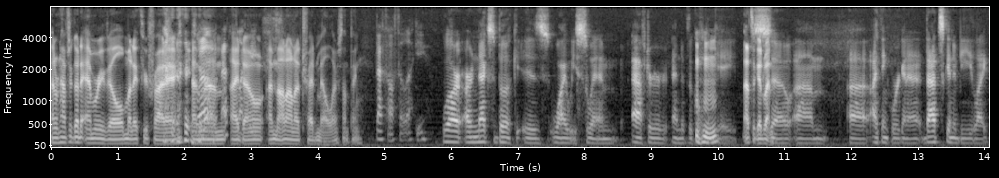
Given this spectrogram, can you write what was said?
I don't have to go to Emeryville Monday through Friday, and Well, then I lucky. don't. I'm not on a treadmill or something. That's also lucky. Well, our, our next book is Why We Swim after End of the Golden Gate. Mm-hmm. That's a good one. So um, uh, I think we're gonna. That's gonna be like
